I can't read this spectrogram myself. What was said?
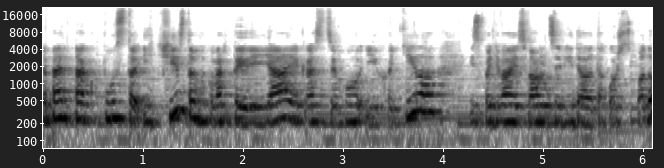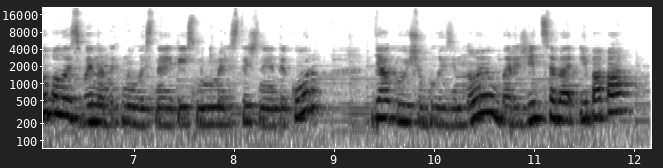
Тепер так пусто і чисто в квартирі. Я якраз цього і хотіла. І сподіваюсь, вам це відео також сподобалось. Ви надихнулись на якийсь мінімалістичний декор. Дякую, що були зі мною. Бережіть себе і па-па!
